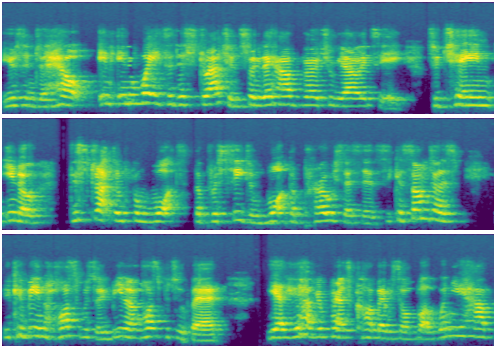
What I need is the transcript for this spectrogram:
using to help in, in a way it's a distraction. So they have virtual reality to change, you know, distract them from what the procedure, what the process is. Because sometimes you can be in hospital, you be in a hospital bed, yeah, you have your parents come every so but when you have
